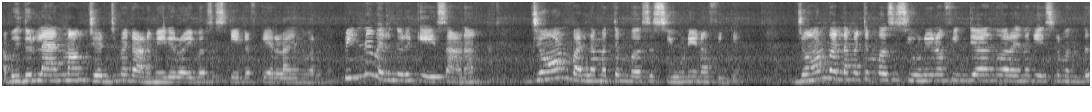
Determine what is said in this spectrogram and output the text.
അപ്പോൾ ഇതൊരു ലാൻഡ് മാർക്ക് ജഡ്ജ്മെന്റ് ആണ് Mary Roy versus state of Kerala എന്ന് പറയുന്നത്. പിന്നെ വരുന്നൊരു കേസാണ് John Vallamattam versus union of India. John Vallamattam versus union of India എന്ന് പറയുന്ന കേസിൽ വന്നത്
